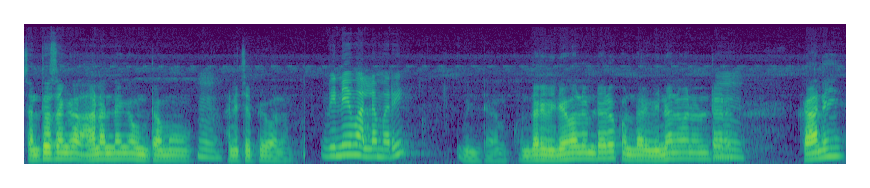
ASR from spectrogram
సంతోషంగా ఆనందంగా ఉంటాము అని చెప్పేవాళ్ళం. వినేవాళ్ళ మరి? వింటాం. కొందరు వినేవాళ్ళు ఉంటారు కొందరు వినని వాళ్ళు ఉంటారు కానీ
